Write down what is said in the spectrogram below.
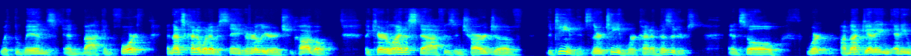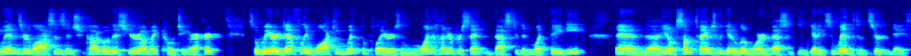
with the wins and back and forth. And that's kind of what I was saying earlier in Chicago. The Carolina staff is in charge of the team. It's their team. We're kind of visitors. And so we're I'm not getting any wins or losses in Chicago this year on my coaching record. So we are definitely walking with the players and 100% invested in what they need and, uh, you know, sometimes we get a little more invested in getting some wins in certain days,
